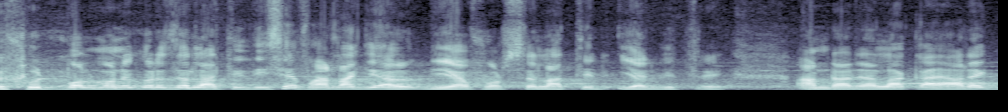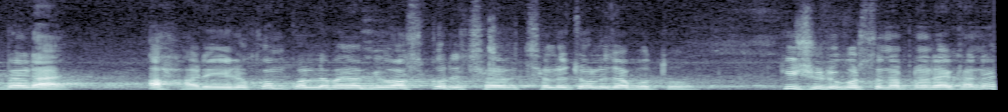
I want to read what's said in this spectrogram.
ওই ফুটবল মনে করে যে লাতি দিছে, ফালা গিয়া গিয়া পড়ছে লাতির ইয়ার ভিতরে। আমরা এলাকায় আরেক বেড়ায়, আহারে, এরকম করলে ভাই আমি ওয়াশ করে ছেলে চলে যাব তো। কি শুরু করছেন আপনারা এখানে?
